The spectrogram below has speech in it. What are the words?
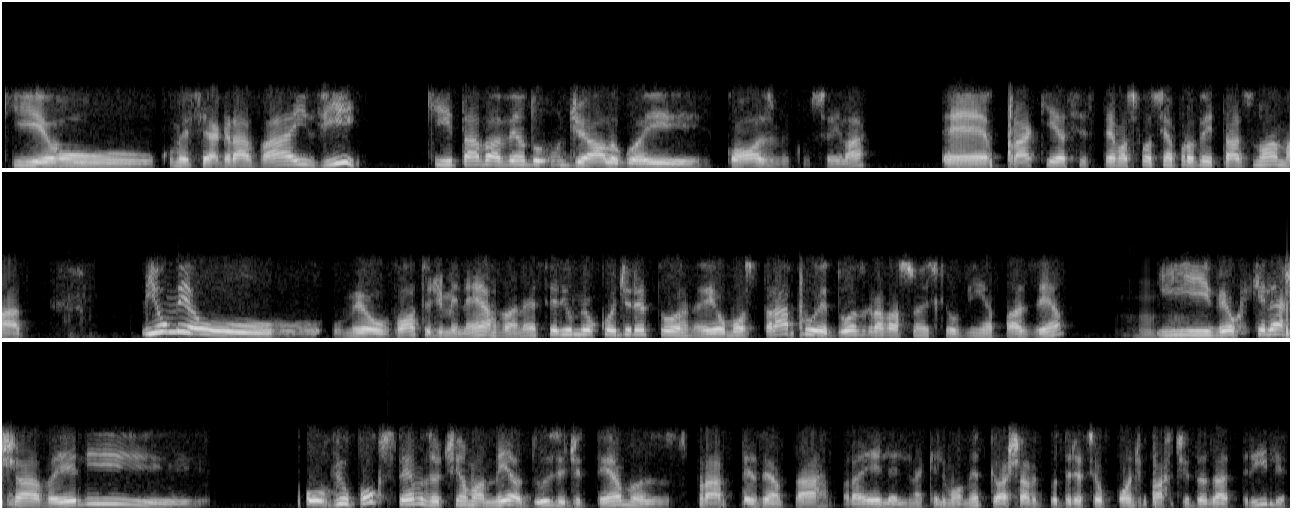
Que eu comecei a gravar e vi que estava havendo um diálogo aí cósmico, sei lá, é, para que esses temas fossem aproveitados no Amado. E o meu, o meu voto de Minerva né, seria o meu co-diretor, né, eu mostrar para o Edu as gravações que eu vinha fazendo uhum. e ver o que, que ele achava. Ele ouviu poucos temas, eu tinha uma meia dúzia de temas para apresentar para ele ali naquele momento, que eu achava que poderia ser o ponto de partida da trilha.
